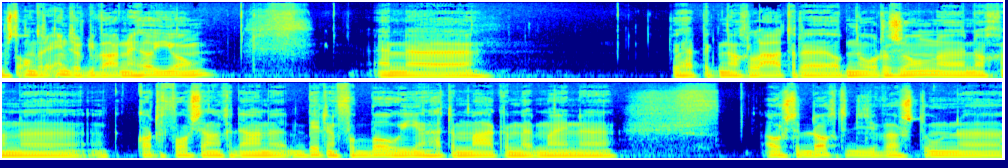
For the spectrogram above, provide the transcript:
tenminste onder de indruk. Die waren heel jong. En eh, toen heb ik nog later eh, op Noorderzon eh, nog een, een korte voorstelling gedaan. Bidden voor Bowie. En had te maken met mijn oosterdochter. Die was toen eh,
